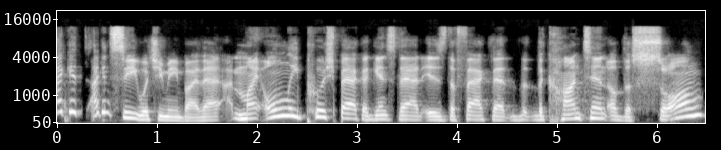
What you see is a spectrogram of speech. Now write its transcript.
I can I can see what you mean by that. My only pushback against that is the fact that the, the content of the song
